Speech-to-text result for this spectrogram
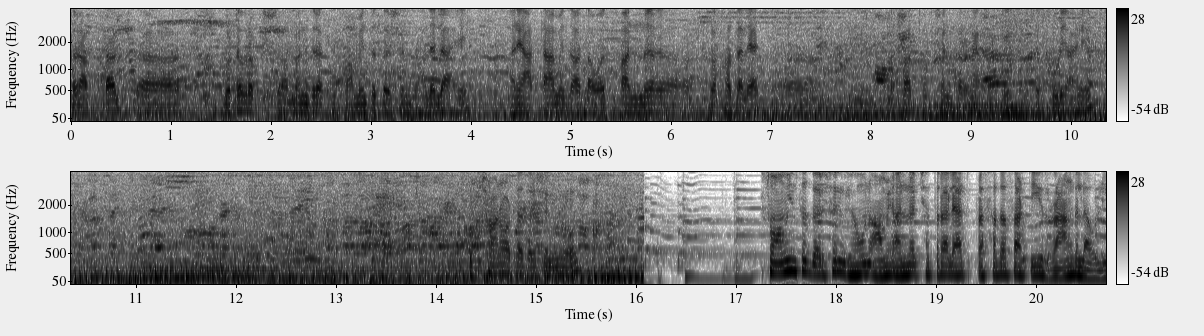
तर आत्ताच वटवृक्ष मंदिरातील स्वामींचं दर्शन झालेलं आहे आणि आता आम्ही जात आहोत अन्न प्रसादालयात प्रसाद भक्षण करण्यासाठी. तर पुढे आहे. खूप छान वाटलं दर्शन घेऊन. स्वामींचं दर्शन घेऊन आम्ही अन्नछत्रालयात प्रसादासाठी रांग लावली.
